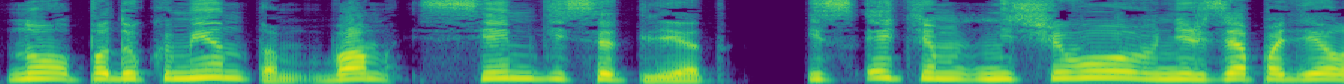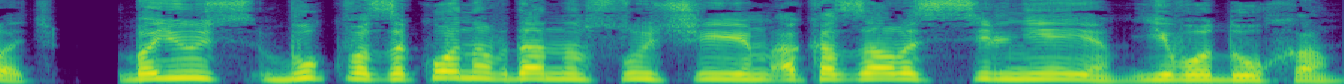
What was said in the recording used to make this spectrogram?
Но по документам вам 70 лет, и с этим ничего нельзя поделать. Боюсь, буква закона в данном случае оказалась сильнее его духа».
